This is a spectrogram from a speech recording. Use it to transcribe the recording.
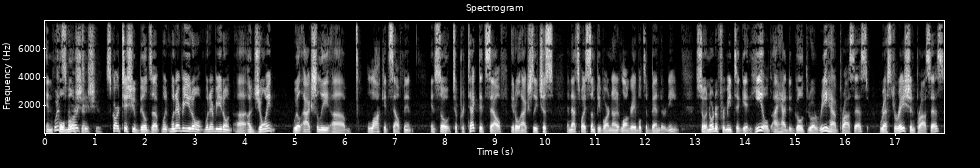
in What's full scar motion. tissue? Scar tissue builds up when, whenever you don't. Whenever you don't, uh, a joint will actually um, lock itself in, and so to protect itself, it'll actually just. And that's why some people are no longer able to bend their knee. So, in order for me to get healed, I had to go through a rehab process, restoration process,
